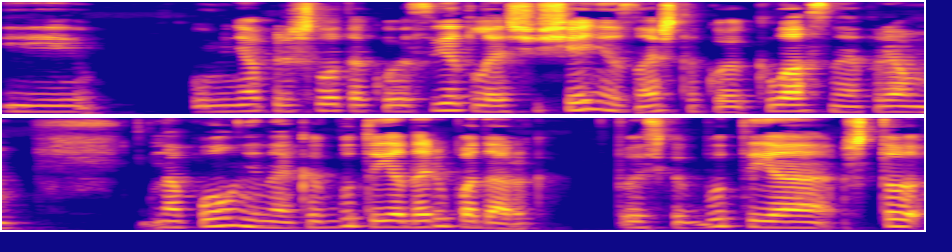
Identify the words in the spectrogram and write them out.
И у меня пришло такое светлое ощущение, знаешь, такое классное, прям наполненное, как будто я дарю подарок. То есть как будто я что,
